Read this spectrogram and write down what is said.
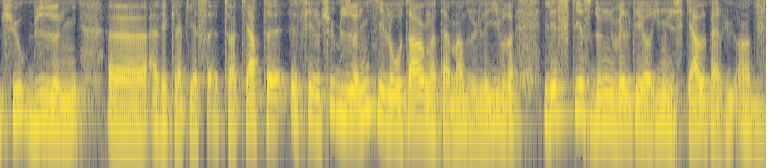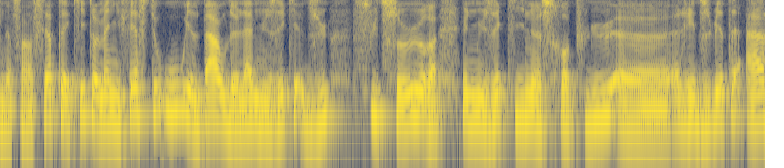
Ferruccio Busoni avec la pièce Tocat. Ferruccio Busoni qui est l'auteur notamment du livre L'esquisse d'une nouvelle théorie musicale paru en 1907 qui est un manifeste où il parle de la musique du futur, une musique qui ne sera plus réduite à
